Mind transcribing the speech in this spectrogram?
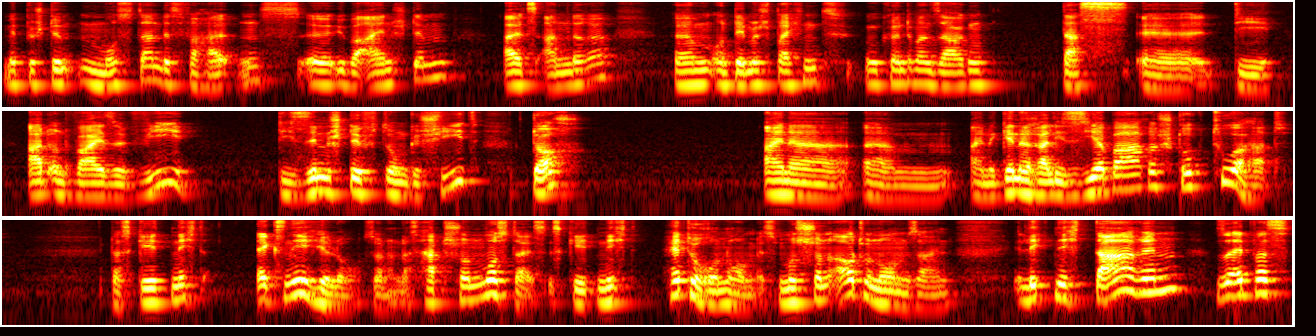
mit bestimmten Mustern des Verhaltens äh, übereinstimmen als andere. Ähm, und dementsprechend könnte man sagen, dass äh, die Art und Weise, wie die Sinnstiftung geschieht, doch eine, ähm, eine generalisierbare Struktur hat. Das geht nicht ex nihilo, sondern das hat schon Muster. Es, es geht nicht heteronom, es muss schon autonom sein. Liegt nicht darin so etwas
